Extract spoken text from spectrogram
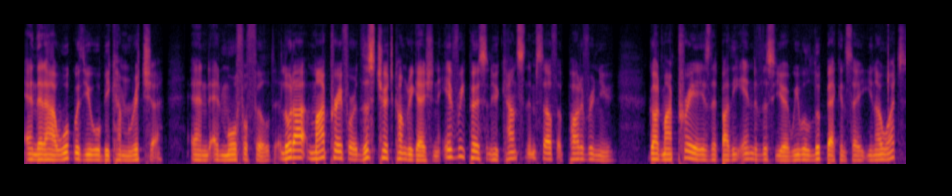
and that our walk with you will become richer and, and more fulfilled. Lord, I, my prayer for this church congregation, every person who counts themselves a part of Renew, God, my prayer is that by the end of this year, we will look back and say, you know what?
